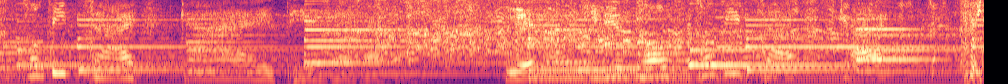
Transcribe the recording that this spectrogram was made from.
偷偷地在改变，月亮的脸偷偷地在改变。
